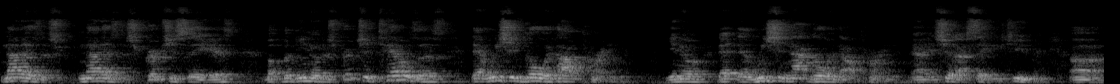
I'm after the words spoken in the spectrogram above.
not as the, not as the scripture says, but but you know, the scripture tells us that we should go without praying. You know that, that we should not go without praying. Uh, should I say? Excuse me. Uh,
